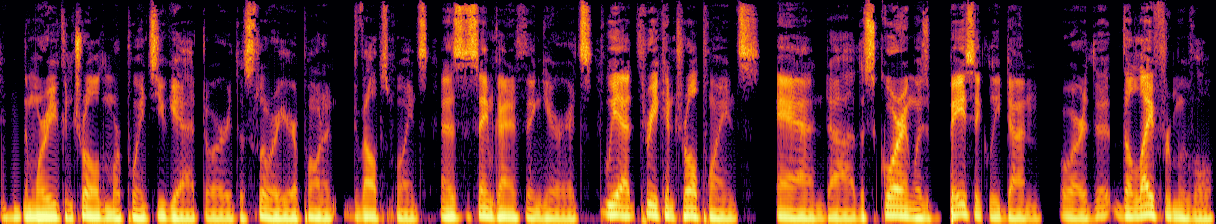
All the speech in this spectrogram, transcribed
The more you control, the more points you get, or the slower your opponent develops points. And it's the same kind of thing here. It's, we had three control points and, uh, the scoring was basically done or the, the life removal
